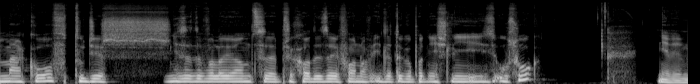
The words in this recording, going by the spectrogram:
Maców, tudzież niezadowalające przychody z iPhone'ów i dlatego podnieśli z usług? Nie wiem,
